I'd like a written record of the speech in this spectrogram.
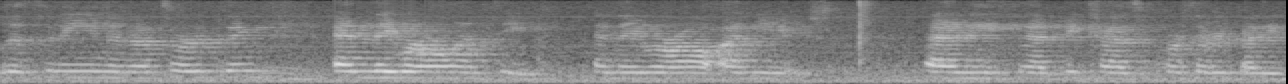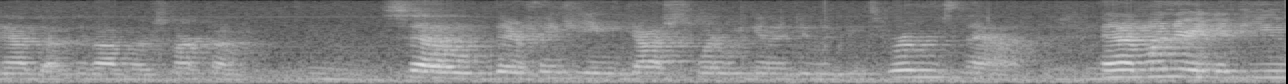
listening and that sort of thing. Mm-hmm. And they were all empty and they were all unused. And he said, because of course everybody now does it on their smartphone. Mm. So they're thinking, gosh, what are we gonna do with these rooms now? Mm-hmm. And I'm wondering if you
